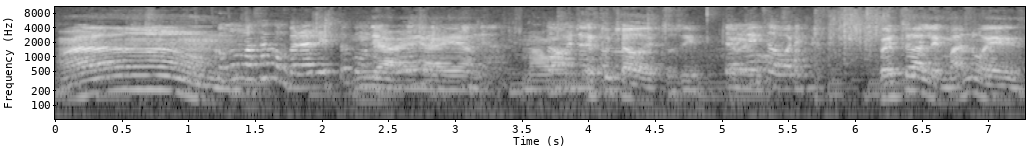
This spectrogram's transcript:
Ah. ¿Cómo vas a comparar esto con ya, ya, ya, ya. He escuchado de esto, sí. También hay sabores. ¿Pero esto es alemán o es...?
